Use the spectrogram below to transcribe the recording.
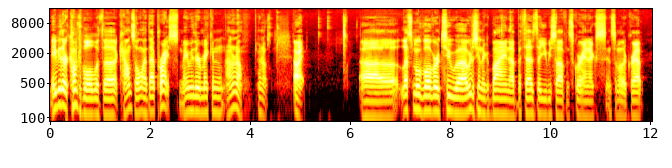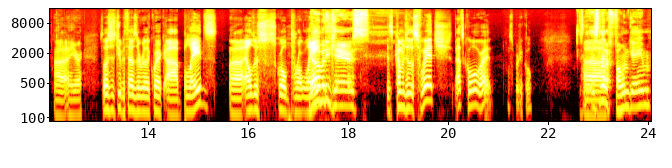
maybe they're comfortable with the console at that price. Maybe they're making. I don't know. Who knows? All right. Uh, let's move over to. Uh, we're just gonna combine uh, Bethesda, Ubisoft, and Square Enix and some other crap uh, here. So let's just do Bethesda really quick. Uh, Blades, uh, Elder Scroll Blades Nobody cares. is coming to the Switch. That's cool, right? That's pretty cool. Isn't, isn't that a phone game?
